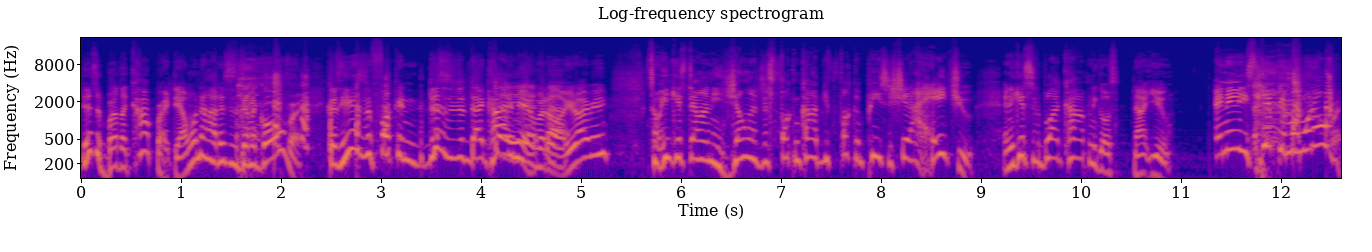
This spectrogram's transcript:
There's a brother cop right there. I wonder how this is gonna go over. Because here's the fucking this is the dichotomy Yeah, yeah, of it all. You know what I mean? So he gets down and he's yelling at this fucking cop, you fucking piece of shit, I hate you. And he gets to the black cop and he goes, Not you. And then he skipped him and went over.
